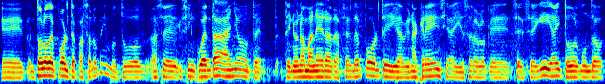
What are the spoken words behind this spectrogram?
Eh, en todos los deportes pasa lo mismo. Tú hace 50 años te- te- tenía una manera de hacer deporte y había una creencia y eso era lo que se seguía y todo el mundo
